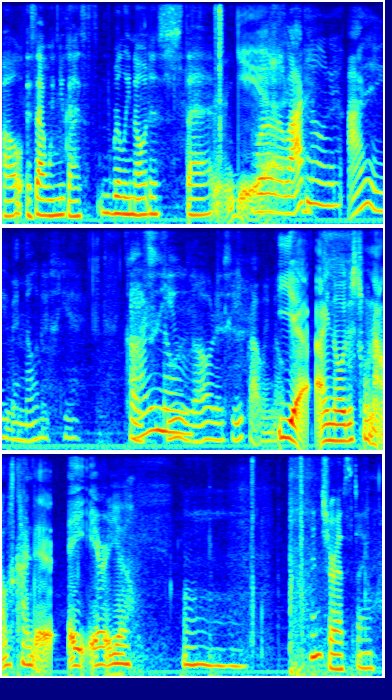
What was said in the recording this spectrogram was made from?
Oh, is that when you guys really noticed that? Yeah. Well, I noticed. I didn't even notice yet. Cause I he know. noticed. He probably noticed. yeah, I noticed when I was kind of eight area. Mm. Interesting.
